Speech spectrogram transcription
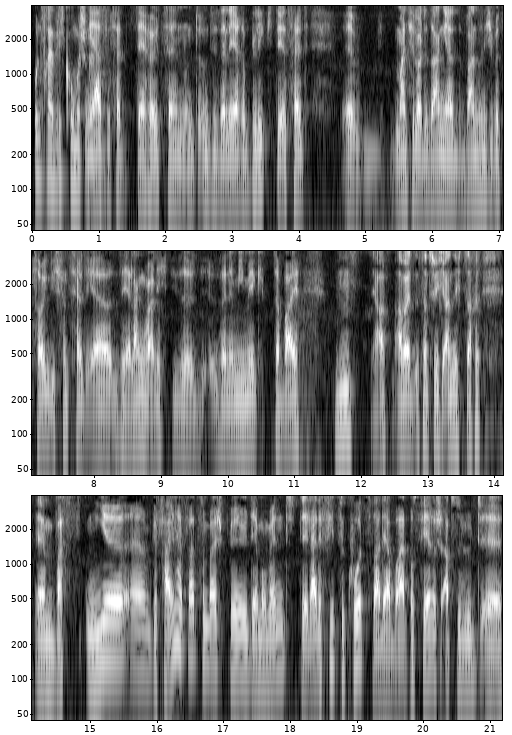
unfreiwillig komisch werden. Ja, es ist halt sehr hölzern und, und dieser leere Blick, der ist halt, äh, manche Leute sagen ja wahnsinnig überzeugend. Ich fand es halt eher sehr langweilig, diese, die, seine Mimik dabei. Hm, ja, aber es ist natürlich Ansichtssache. Ähm, was mir äh, gefallen hat, war zum Beispiel der Moment, der leider viel zu kurz war, der aber atmosphärisch absolut äh,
